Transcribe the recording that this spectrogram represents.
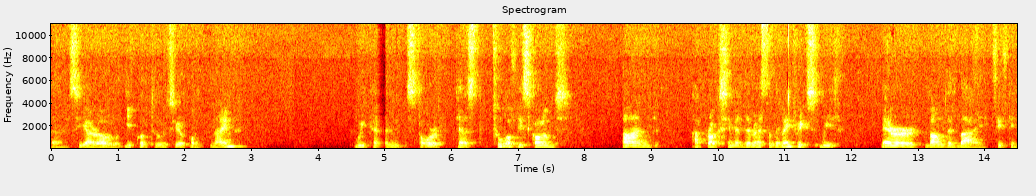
CRO equal to 0.9, we can store just two of these columns and approximate the rest of the matrix with error bounded by 15%.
